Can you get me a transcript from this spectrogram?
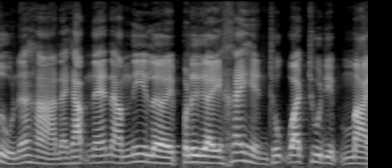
สู่เนื้อหานะครับ แนะนำนี่เลยเปลือยให้เห็นทุกวัตถุดิบใหม่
